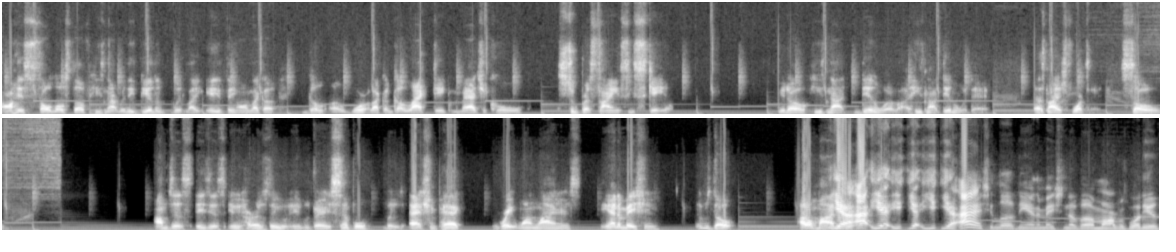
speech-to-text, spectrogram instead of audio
On his solo stuff, he's not really dealing with like anything on like a, a war like a galactic magical super sciencey scale. You know, he's not dealing with a lot. He's not dealing with that. That's not his forte. So I'm just it just it it, it was very simple, but it was action packed, great one liners. The animation, it was dope. I don't mind. Yeah. I, yeah, yeah, yeah, yeah. I actually love the animation of uh, Marvel's What If.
